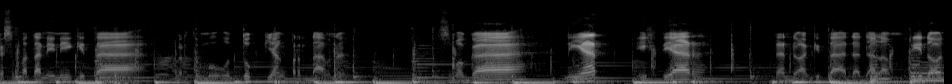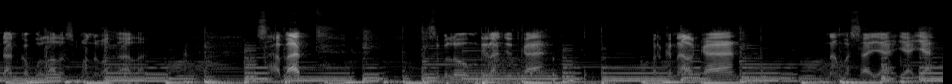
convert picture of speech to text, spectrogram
Kesempatan ini kita bertemu untuk yang pertama Semoga niat, ikhtiar, dan doa kita ada dalam ridho dan kabul Allah Subhanahu wa taala. Sahabat, sebelum dilanjutkan, perkenalkan nama saya Yayat.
